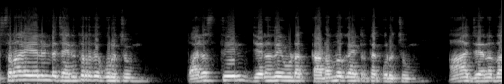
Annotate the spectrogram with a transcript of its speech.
ഇസ്രായേലിന്റെ ചരിത്രത്തെക്കുറിച്ചും പലസ്തീൻ ജനതയുടെ കടന്നുകയറ്റത്തെക്കുറിച്ചും ആ ജനത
